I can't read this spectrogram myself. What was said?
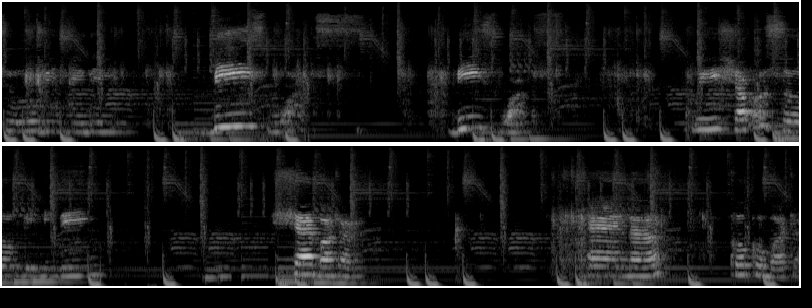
to be needing beeswax. Beeswax we shall also be needing shea butter and uh, cocoa butter.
